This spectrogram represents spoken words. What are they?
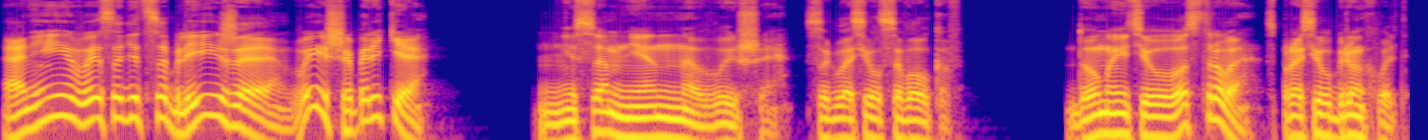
Они высадятся ближе, выше по реке. «Несомненно, выше», — согласился Волков. «Думаете, у острова?» — спросил Брюнхвальд.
